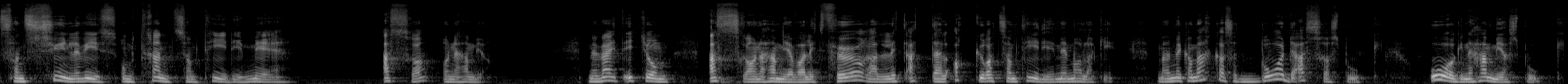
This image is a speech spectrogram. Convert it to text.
sannsynligvis omtrent samtidig med Esra og Nehemja. Vi veit ikke om Esra og Nehemja var litt før eller litt etter eller akkurat samtidig med Malaki. Men vi kan merke oss at både Esras bok og Nehemjas bok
